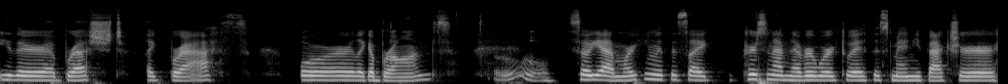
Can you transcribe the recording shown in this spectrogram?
either a brushed like brass or like a bronze. Oh. So yeah, I'm working with this like person I've never worked with, this manufacturer,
